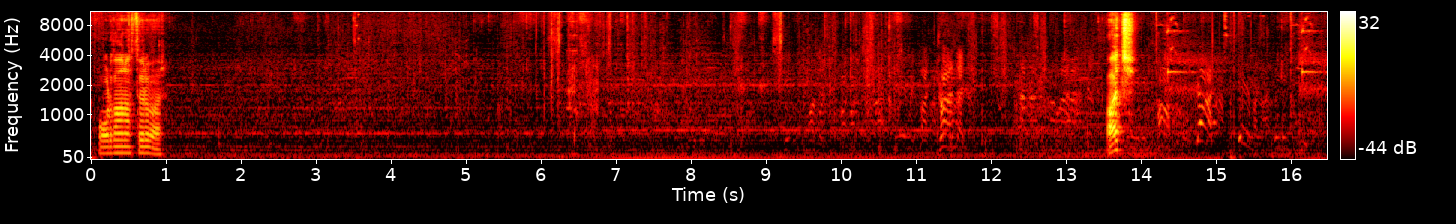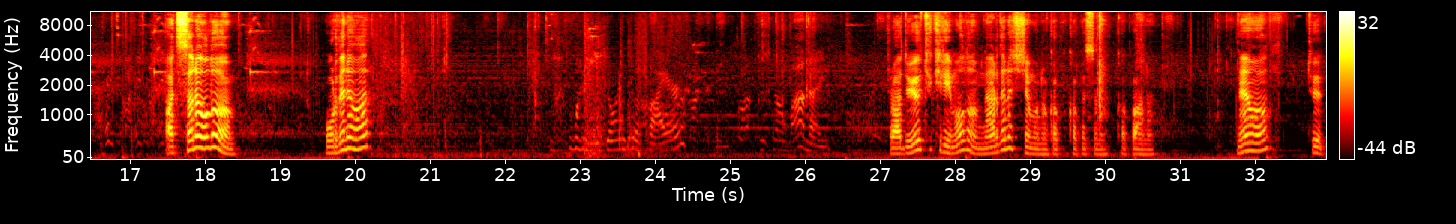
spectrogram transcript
Orada anahtarı var. Aç. Açsana oğlum. Orada ne var? Radyoya tüküreyim oğlum. Nereden açacağım onun kapı kapısını, kapağını? Ne o? Tüp.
